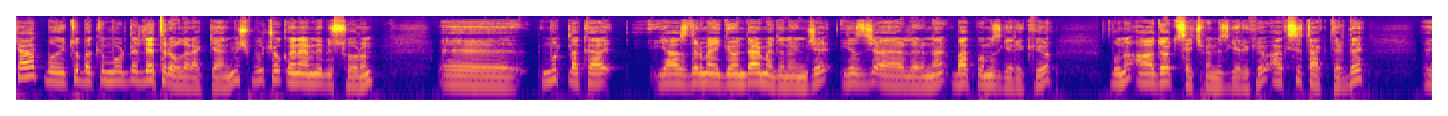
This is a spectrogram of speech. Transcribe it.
Kağıt boyutu bakın burada letter olarak gelmiş. Bu çok önemli bir sorun. Ee, mutlaka yazdırmaya göndermeden önce yazıcı ayarlarına bakmamız gerekiyor. Bunu A4 seçmemiz gerekiyor. Aksi takdirde e,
